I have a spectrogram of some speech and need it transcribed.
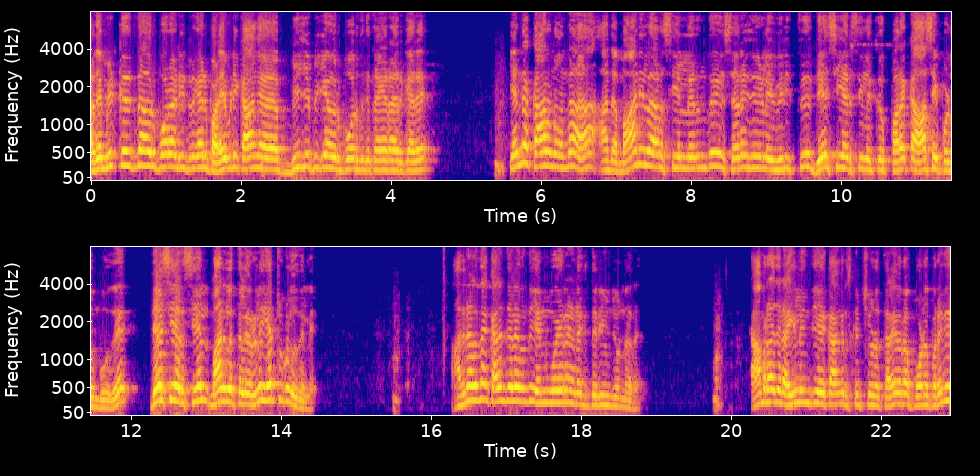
அதை மீட்கிறதுக்கு தான் அவர் போராடிட்டு இருக்காரு. பழையபடி காங்க பிஜேபிக்கே அவர் போறதுக்கு தயாரா இருக்காரு. என்ன காரணம்னா அந்த மாநில அரசியல்ல இருந்து சிறகுகளை விரித்து தேசிய அரசியலுக்கு பறக்க ஆசைப்படும் போது தேசிய அரசியல் மாநில தலைவர்களை ஏற்றுக்கொள்வதில்லை. அதனாலதான் கலைஞரை வந்து என் உயரம் எனக்கு தெரியும் சொன்னாரு. காமராஜர் அகில இந்திய காங்கிரஸ் கட்சியோட தலைவரா போன பிறகு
